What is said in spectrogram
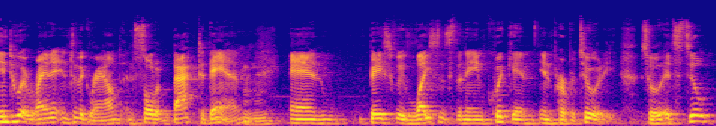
Intuit ran it into the ground and sold it back to Dan Mm-hmm. and basically licensed the name Quicken in perpetuity. So it's still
